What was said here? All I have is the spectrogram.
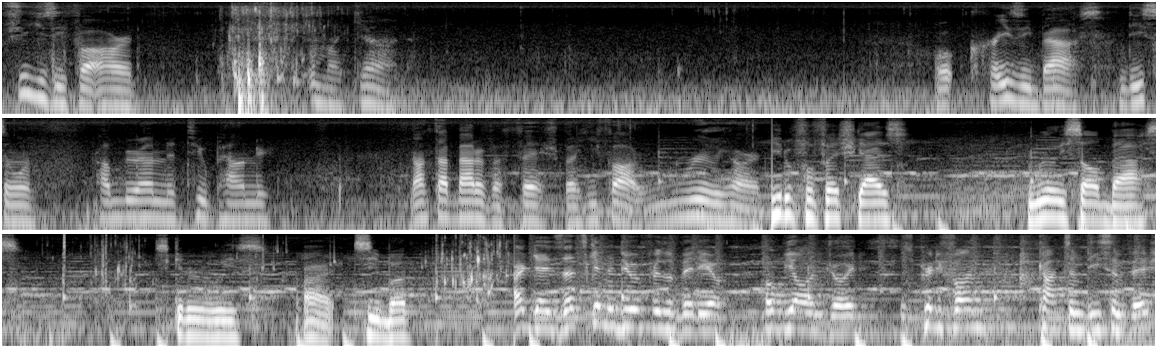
Jeez, he fought hard. Oh my god. Well, crazy bass. Decent one. Probably around a two pounder. Not that bad of a fish, but he fought really hard. Beautiful fish, guys. Really solid bass. Get a release. Alright, see you, bud. Alright, guys, that's gonna do it for the video. Hope y'all enjoyed. It was pretty fun. Caught some decent fish.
